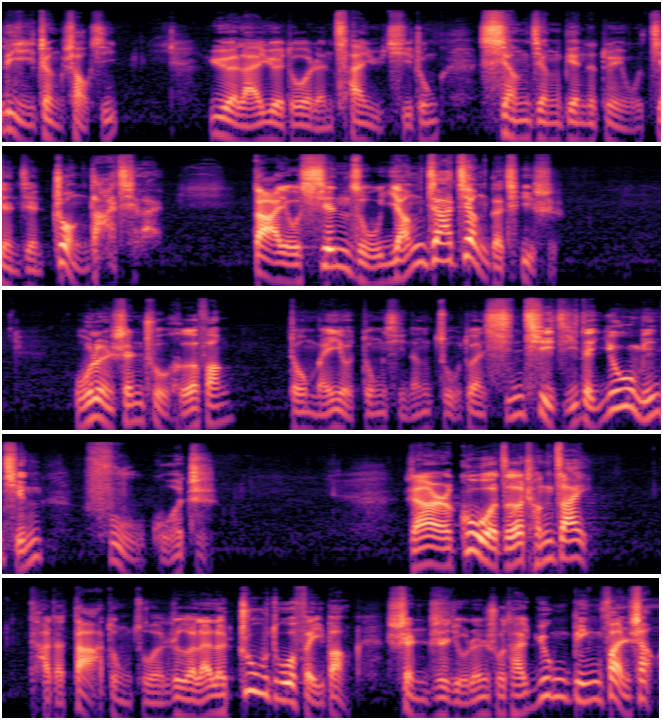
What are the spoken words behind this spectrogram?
力正少息。越来越多人参与其中，湘江边的队伍渐渐壮大起来，大有先祖杨家将的气势。无论身处何方，都没有东西能阻断辛弃疾的忧民情、复国志。然而过则成灾，他的大动作惹来了诸多诽谤，甚至有人说他拥兵犯上，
